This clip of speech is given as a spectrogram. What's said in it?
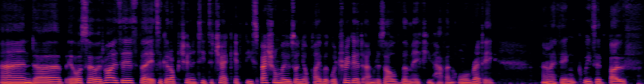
And uh, it also advises that it's a good opportunity to check if the special moves on your playbook were triggered and resolve them if you haven't already. And I think we did both,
